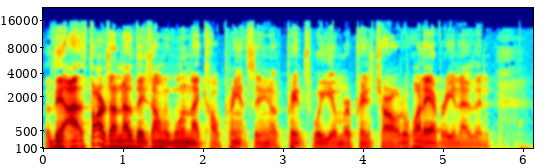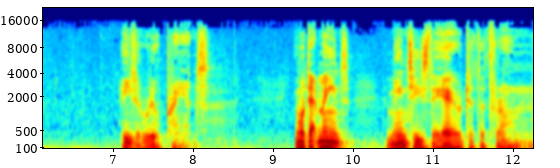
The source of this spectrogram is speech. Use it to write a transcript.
they, as far as I know, there's only one they call Prince, you know, Prince William or Prince Charles or whatever, you know, then he's a real prince. And what that means? It means he's the heir to the throne.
